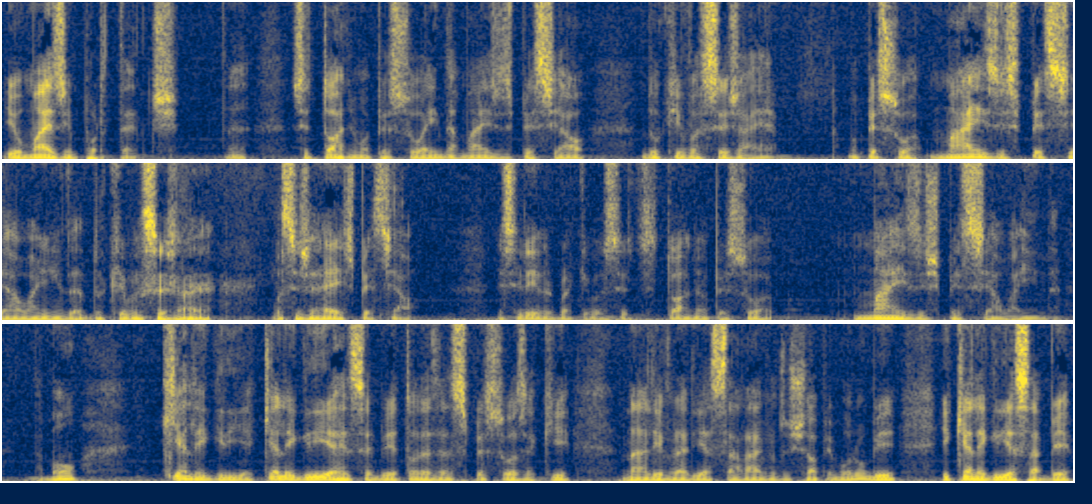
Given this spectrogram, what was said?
e o mais importante, né, se torne uma pessoa ainda mais especial do que você já é. Uma pessoa mais especial ainda do que você já é. Você já é especial esse livro para que você se torne uma pessoa mais especial ainda, tá bom? Que alegria, que alegria receber todas essas pessoas aqui na livraria Saraiva do Shopping Morumbi e que alegria saber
